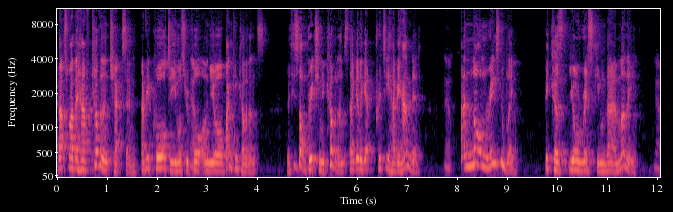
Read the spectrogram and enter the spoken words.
that's why they have covenant checks in. Every quarter you must report yeah. on your banking covenants. If you start breaching your covenants they're going to get pretty heavy handed yeah. and not unreasonably because you're risking their money. Yeah.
